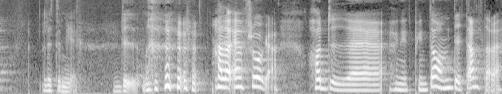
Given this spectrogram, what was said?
Lite mer vin. Hallå, en fråga. Har du eh, hunnit pynta om ditt altare?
